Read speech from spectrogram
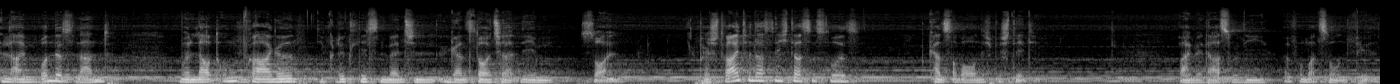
in einem Bundesland, wo laut Umfrage die glücklichsten Menschen in ganz Deutschland leben sollen. Ich bestreite das nicht, dass es so ist, kann es aber auch nicht bestätigen, weil mir dazu die Informationen fehlen.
